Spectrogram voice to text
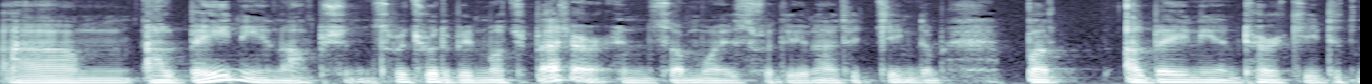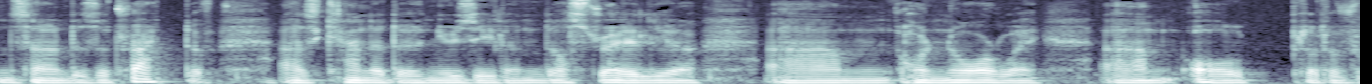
um, Albanian options, which would have been much better in some ways for the United Kingdom, but Albania and Turkey didn't sound as attractive as Canada, New Zealand, Australia, um, or Norway, um, all sort of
